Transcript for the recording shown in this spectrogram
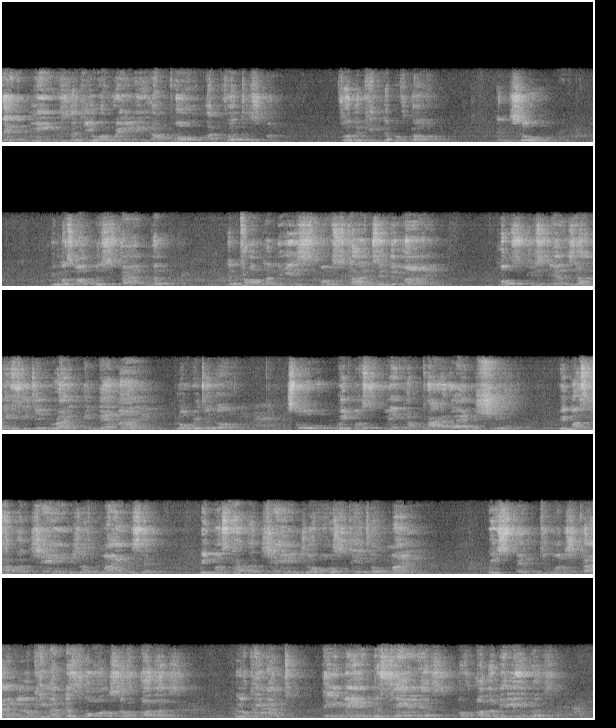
then it means that you are really a poor advertisement for the kingdom of God. And so, we must understand that the problem is most times in the mind. Most Christians are defeated right in their mind. Glory to God. So we must make a paradigm shift we must have a change of mindset. We must have a change of our state of mind. We spend too much time looking at the faults of others, looking at, amen, the failures of other believers,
